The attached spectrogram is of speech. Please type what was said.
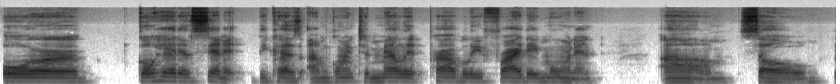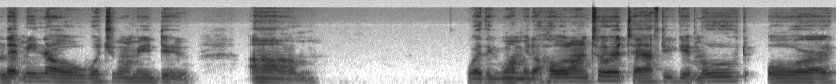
or go ahead and send it because I'm going to mail it probably Friday morning. Um, so let me know what you want me to do. Um, whether you want me to hold on to it to after you get moved or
